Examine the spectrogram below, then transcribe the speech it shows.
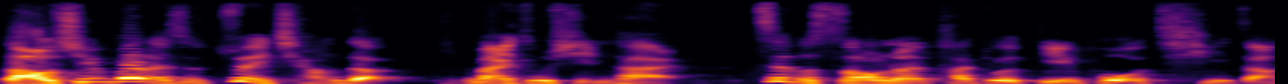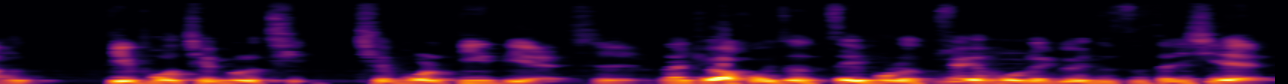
倒型反转是最强的卖出形态。这个时候呢，它就会跌破起涨，跌破前波的前前波的低点，是那就要回测这一波的最后的原子支撑线。嗯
